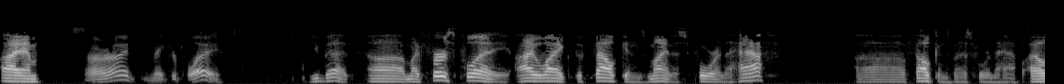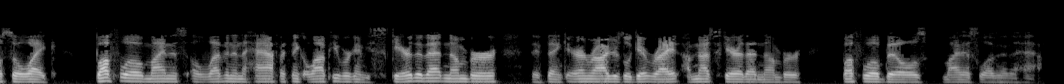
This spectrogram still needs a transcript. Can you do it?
I am. All right, make your play. You bet. Uh, my first play, I like the Falcons minus four and a half. Uh, Falcons minus four and a half. I also like Buffalo minus eleven and a half. I think a lot of people are going to be scared of that number. They think Aaron Rodgers will get right. I'm not scared of that number. Buffalo Bills minus eleven and a half.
